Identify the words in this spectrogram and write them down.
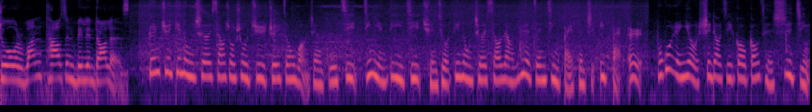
to over $1,000 billion. dollars. 根据电动车销售数据追踪网站估计，今年第一季全球电动车销量月增近百分之一百二。不过，仍有市调机构高层示警，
